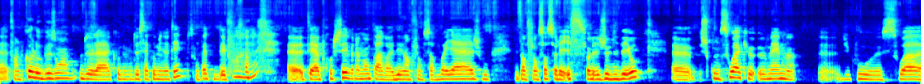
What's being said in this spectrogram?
enfin colle aux besoins de la de sa communauté parce qu'en fait des fois mhm. euh, tu es approché vraiment par euh, des influenceurs voyage ou des influenceurs sur les sur les jeux vidéo je conçois que eux-mêmes du coup soient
